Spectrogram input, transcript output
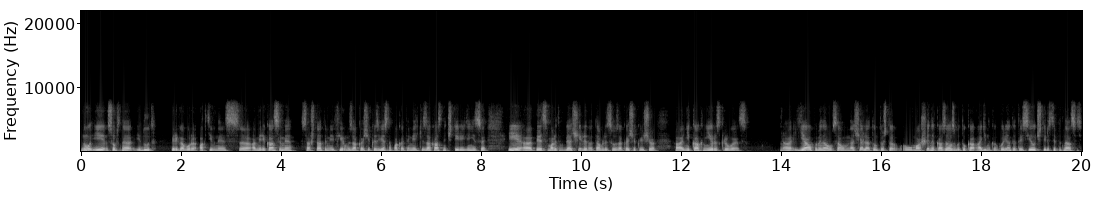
Ну и, собственно, идут переговоры активные с американцами, со штатами, фирмы заказчик известна, пока это мягкий заказ на 4 единицы, и 5 э, самолетов для Чили, но там лицо заказчика еще никак не раскрывается. Э, я упоминал в самом начале о том, что у машины, казалось бы, только один конкурент – это Сил-415.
